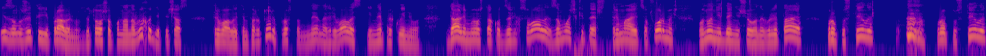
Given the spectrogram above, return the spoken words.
і заложити її правильно, для того, щоб вона на виході під час тривалої температури просто не нагрівалась і не приклинювала. Далі ми ось так от зафіксували, замочки теж тримаються в формі, воно ніде нічого не вилітає, пропустили, пропустили.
